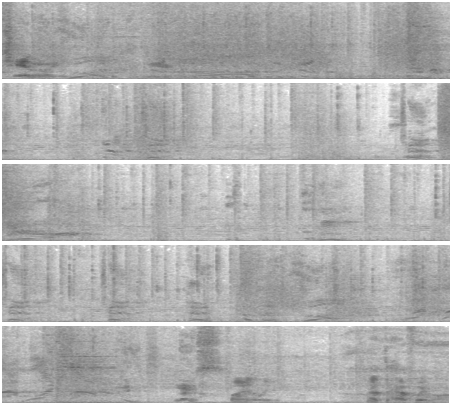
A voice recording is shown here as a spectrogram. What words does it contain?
channeling. Nice. Finally. At the halfway mark.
